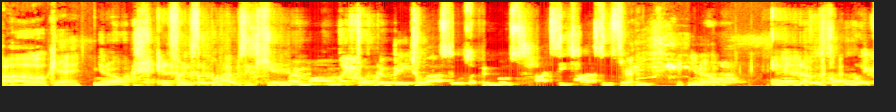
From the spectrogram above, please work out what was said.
Oh, okay. You know, and it's funny. It's like when I was a kid, my mom like thought that baked Alaska was like the most hotsy totsy thing. you know, and I was kind of like,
